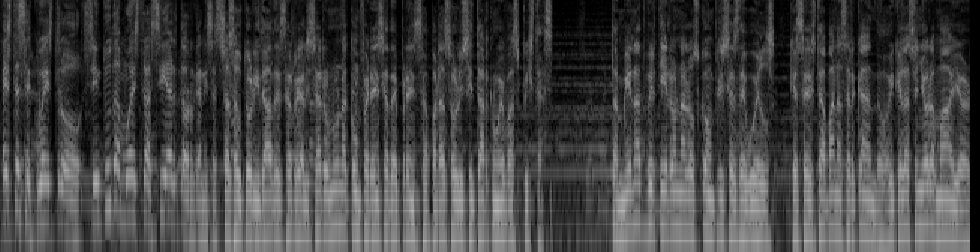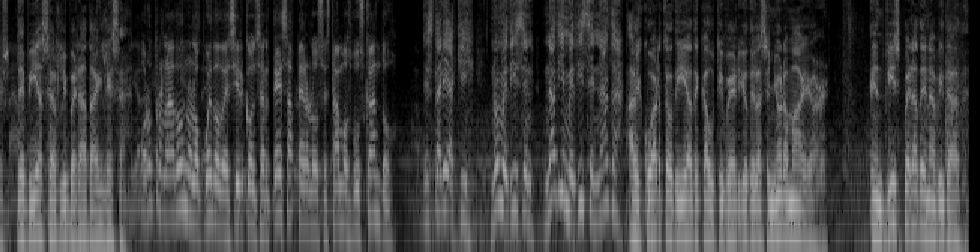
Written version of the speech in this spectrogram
Este secuestro sin duda muestra cierta organización. Las autoridades realizaron una conferencia de prensa para solicitar nuevas pistas. También advirtieron a los cómplices de Wills que se estaban acercando y que la señora Myers debía ser liberada ilesa. Por otro lado, no lo puedo decir con certeza, pero los estamos buscando. Estaré aquí. No me dicen, nadie me dice nada. Al cuarto día de cautiverio de la señora Myers, en víspera de Navidad,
